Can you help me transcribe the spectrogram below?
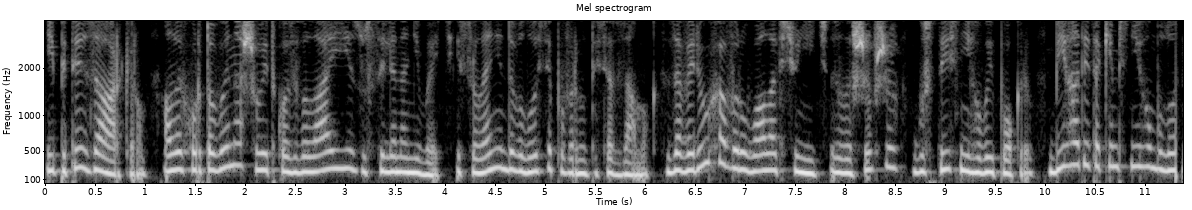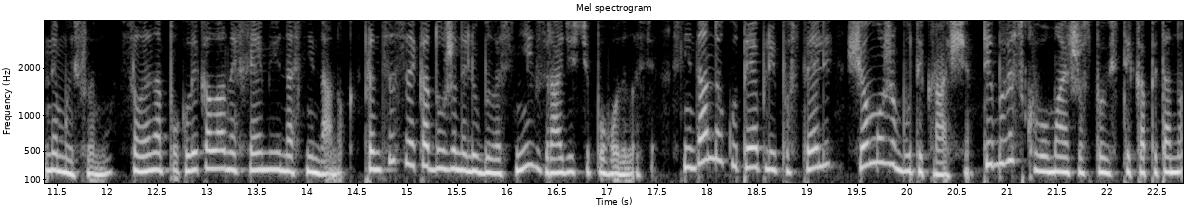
і піти за аркером, але хуртовина швидко звела її зусилля на нівець, і селені довелося повернутися в замок. Завірюха вирувала всю ніч, залишивши густий сніговий покрив. Бігати таким снігом було немислимо. Селена покликала Нехемію на сніданок. Принцеса, яка дуже не любила сніг, з радістю погодилася. Сніданок у теплій постелі, що може бути краще. Ти обов'язково маєш розповісти капітану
